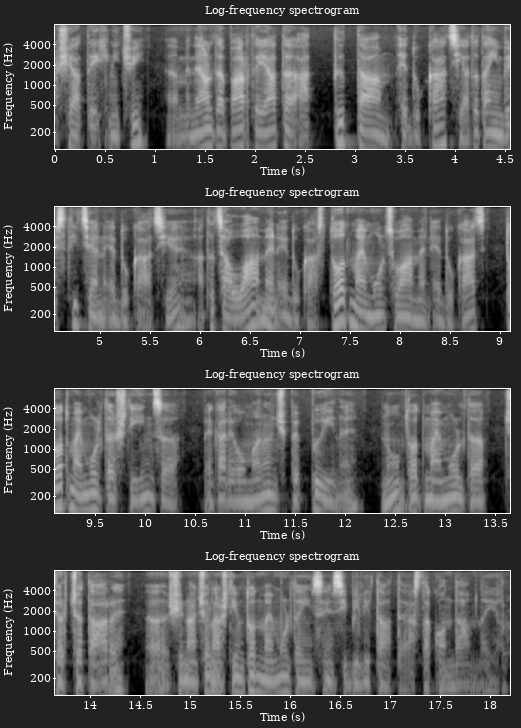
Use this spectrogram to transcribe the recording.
și a tehnicii, pe de altă parte, iată, atâta educație, atâta investiție în educație, atâția oameni educați, tot mai mulți oameni educați, tot mai multă știință pe care o mănânci pe pâine, nu? tot mai multă cercetare uh, și în același timp tot mai multă insensibilitate. Asta condamnă el.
